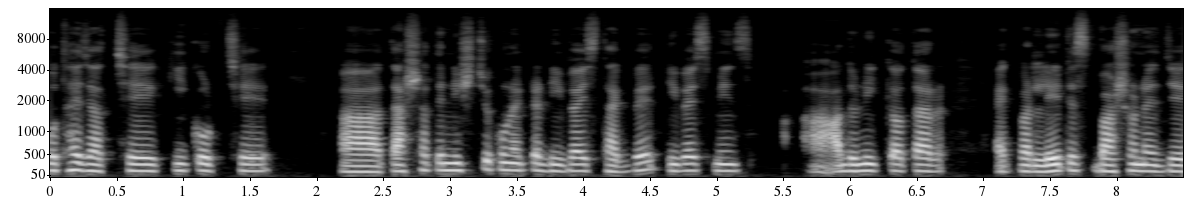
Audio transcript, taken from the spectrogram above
কোথায় যাচ্ছে, কি করছে তার সাথে নিশ্চয় কোনো একটা ডিভাইস থাকবে। ডিভাইস মিনস আধুনিকতার একবার লেটেস্ট ভাষণে যে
